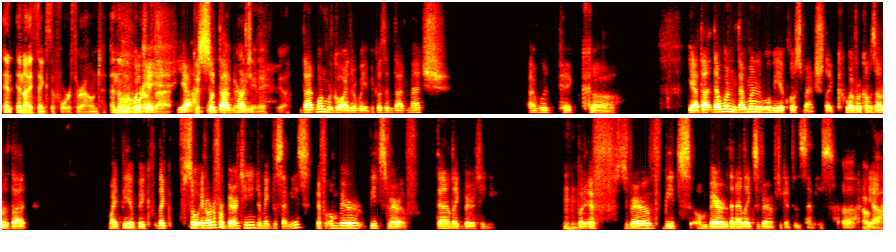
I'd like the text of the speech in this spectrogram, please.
and and I think the fourth round, and then the winner okay. of that, yeah. Could, so that one, yeah, that one would go either way because in that match, I would pick. uh Yeah, that that one that one will be a close match. Like whoever comes out of that might be a big like. So in order for Berrettini to make the semis, if Humbert beats Zverev, then I like Berrettini. Mm-hmm. But if Zverev beats Humbert, then I like Zverev to get to the semis. Uh, okay. Yeah,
